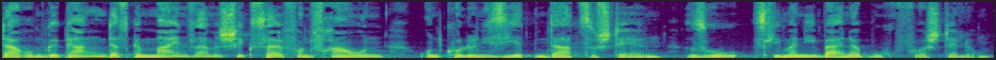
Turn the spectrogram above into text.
darum gegangen, das gemeinsame Schicksal von Frauen und Kolonisierten darzustellen, so Slimani bei einer Buchvorstellung.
